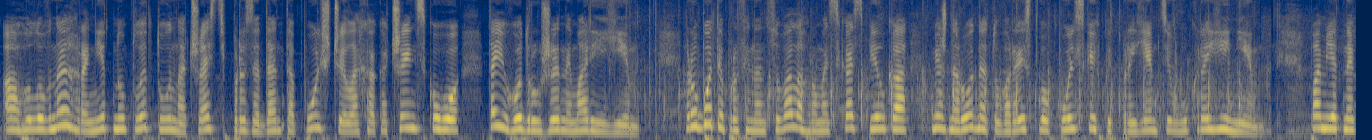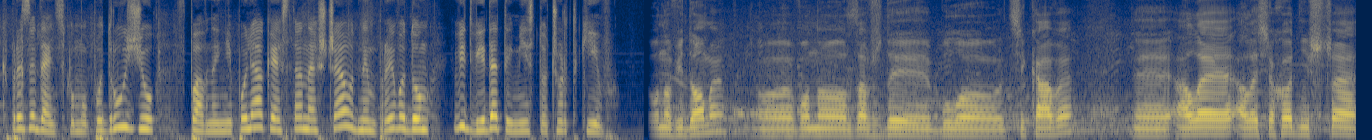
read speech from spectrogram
А головне гранітну плиту на честь президента Польщі Леха Качинського та його дружини Марії. Роботи профінансувала громадська спілка Міжнародне товариство польських підприємців в Україні. Пам'ятник президентському подружжю, впевнені поляки, стане ще одним приводом відвідати місто Чортків. Воно відоме, воно завжди було цікаве, Е, але, але сьогодні ще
